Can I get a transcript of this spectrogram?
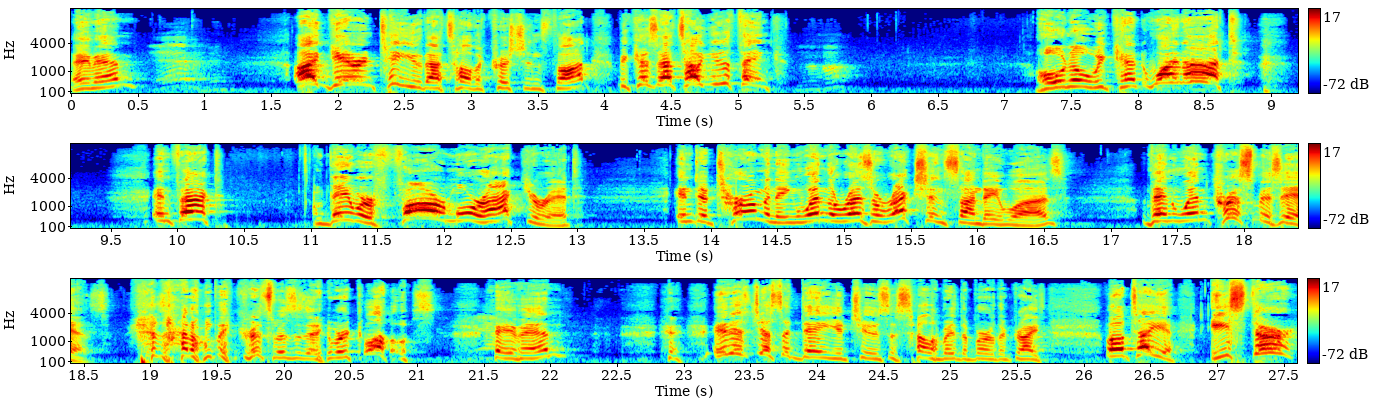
Yeah. Amen? Yeah. I guarantee you that's how the Christians thought because that's how you think. Uh-huh. Oh, no, we can't. Why not? In fact, they were far more accurate in determining when the resurrection Sunday was than when Christmas is. Because I don't think Christmas is anywhere close. Amen. It is just a day you choose to celebrate the birth of Christ. Well, I'll tell you, Easter,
